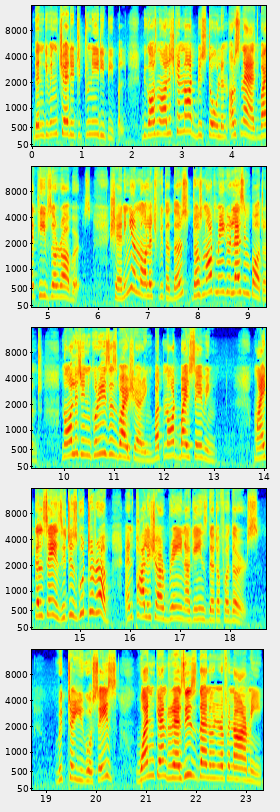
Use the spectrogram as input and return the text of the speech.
than giving charity to needy people because knowledge cannot be stolen or snatched by thieves or robbers. Sharing your knowledge with others does not make you less important. Knowledge increases by sharing, but not by saving. Michael says it is good to rub and polish our brain against that of others. Victor Hugo says one can resist the invasion of an army,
